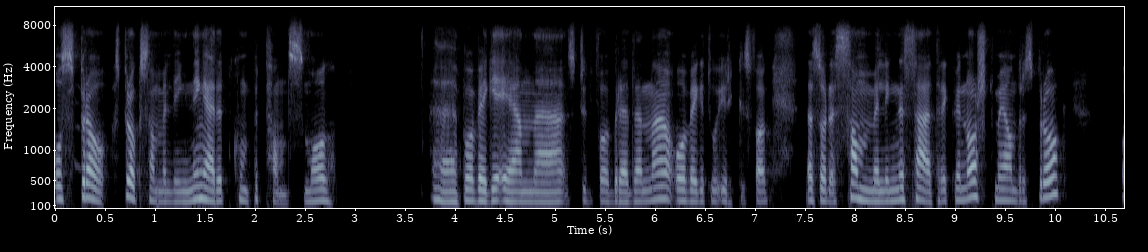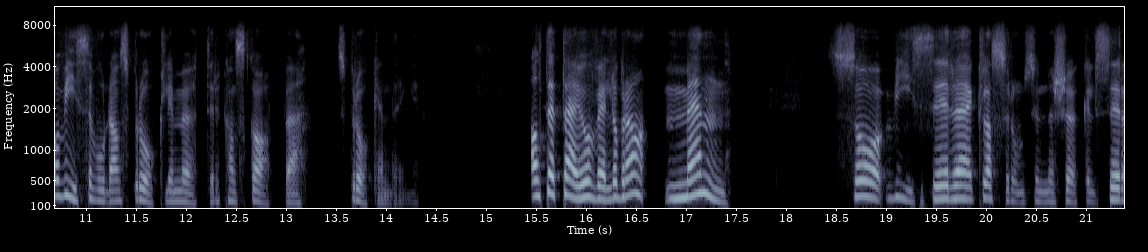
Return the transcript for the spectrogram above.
Og språk, språksammenligning er et kompetansemål eh, på VG1 eh, studieforberedende og VG2 yrkesfag. Der står det sammenligne særtrekk ved norsk med andre språk, og vise hvordan språklige møter kan skape språkendringer. Alt dette er jo vel og bra, men så viser eh, klasseromsundersøkelser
